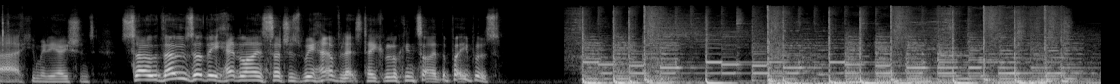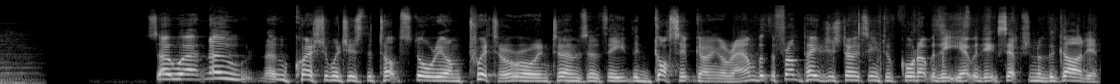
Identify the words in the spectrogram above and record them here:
uh, humiliations. So those are the headlines such as we have. Let's take a look inside the papers. So uh, no, no question which is the top story on Twitter or in terms of the, the gossip going around, but the front pages don't seem to have caught up with it yet, with the exception of the Guardian.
